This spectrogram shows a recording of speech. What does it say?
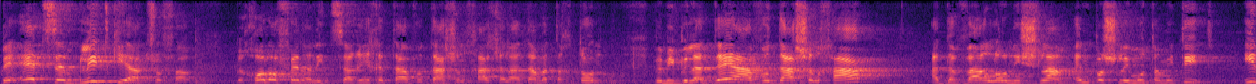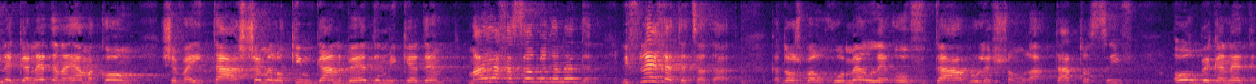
בעצם בלי תקיעת שופר. בכל אופן, אני צריך את העבודה שלך, של האדם התחתון. ומבלעדי העבודה שלך הדבר לא נשלם, אין פה שלמות אמיתית. הנה גן עדן היה מקום שויטה השם אלוקים גן בעדן מקדם, מה היה חסר בגן עדן? לפני חטא הדת. הקדוש ברוך הוא אומר לעובדה ולשומרה, אתה תוסיף אור בגן עדן.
